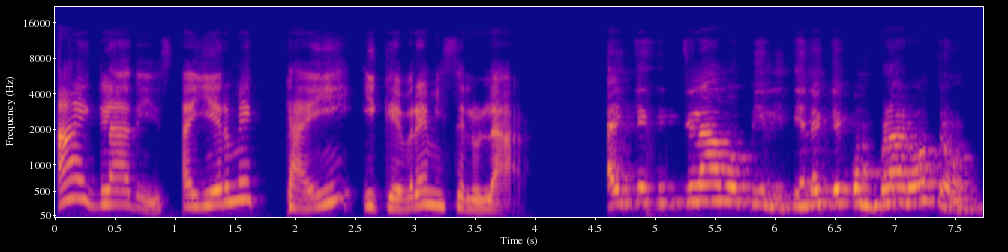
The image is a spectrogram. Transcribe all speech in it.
Ay, Gladys, ayer me caí y quebré mi celular. Ay, qué clavo, Pili, tiene que comprar otro.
